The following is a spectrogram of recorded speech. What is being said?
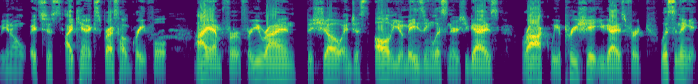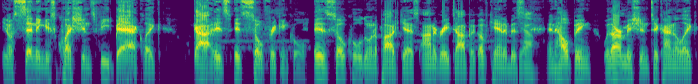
you know, it's just I can't express how grateful I am for for you, Ryan, the show, and just all of you amazing listeners. You guys rock. We appreciate you guys for listening. You know, sending us questions, feedback. Like, God, it's it's so freaking cool. It is so cool doing a podcast on a great topic of cannabis yeah. and helping with our mission to kind of like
